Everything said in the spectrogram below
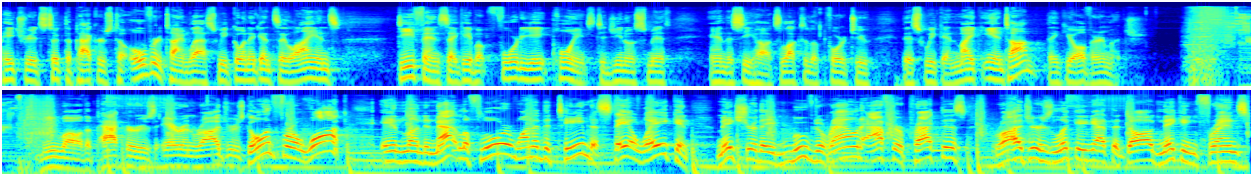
Patriots took the Packers to overtime last week, going against the Lions defense that gave up 48 points to Geno Smith and the Seahawks. A lot to look forward to this weekend. Mike, Ian, Tom, thank you all very much. Meanwhile, the Packers' Aaron Rodgers going for a walk in London. Matt LaFleur wanted the team to stay awake and make sure they moved around after practice. Rodgers looking at the dog, making friends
